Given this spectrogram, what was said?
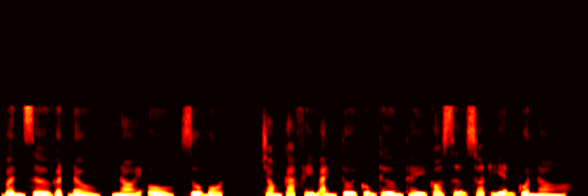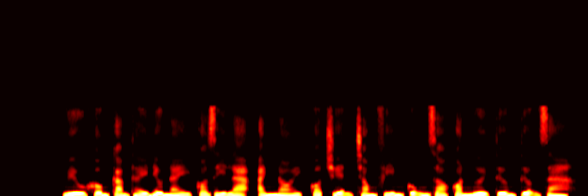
Vân Sơ gật đầu, nói ồ, robot. Trong các phim ảnh tôi cũng thường thấy có sự xuất hiện của nó. Will không cảm thấy điều này có gì lạ, anh nói cốt truyện trong phim cũng do con người tưởng tượng ra.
